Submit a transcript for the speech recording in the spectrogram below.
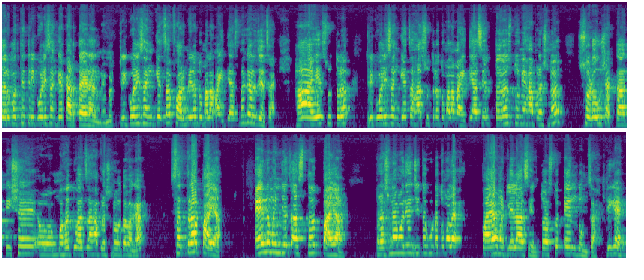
तर मग ते त्रिकोणी संख्या काढता येणार नाही. म्हणजे त्रिकोणी संख्येचा फॉर्म्युला तुम्हाला माहिती असणं गरजेचं आहे. हा आहे सूत्र. त्रिकोणी संख्येचा हा सूत्र तुम्हाला माहिती असेल तरच तुम्ही हा प्रश्न सोडवू शकता. अतिशय महत्त्वाचा हा प्रश्न होता बघा. सतरा पाया. एन म्हणजेच असतं पाया. प्रश्नामध्ये जिथं कुठं तुम्हाला पाया म्हटलेला असेल तो असतो एन तुमचा. ठीक आहे?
